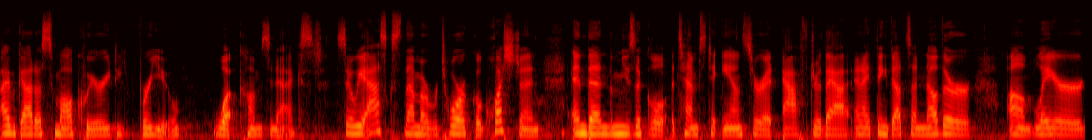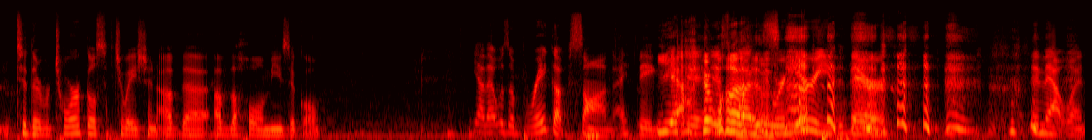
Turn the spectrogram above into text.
I've got a small query for you. What comes next? So he asks them a rhetorical question, and then the musical attempts to answer it after that. And I think that's another um, layer to the rhetorical situation of the of the whole musical. Yeah that was a breakup song i think Yeah, i- it is what we were hearing there in that one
